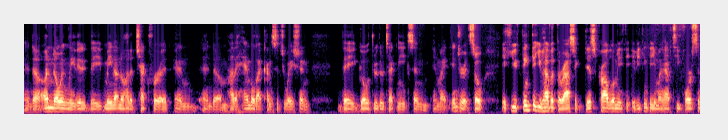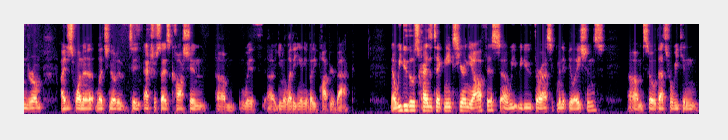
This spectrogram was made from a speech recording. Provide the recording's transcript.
and uh, unknowingly they, they may not know how to check for it and and um, how to handle that kind of situation they go through their techniques and, and might injure it so if you think that you have a thoracic disc problem if, if you think that you might have t4 syndrome i just want to let you know to, to exercise caution um, with uh, you know letting anybody pop your back now we do those kinds of techniques here in the office uh, we, we do thoracic manipulations um, so that's where we can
